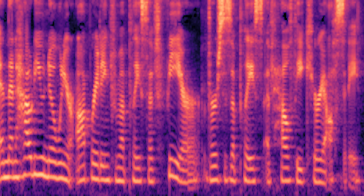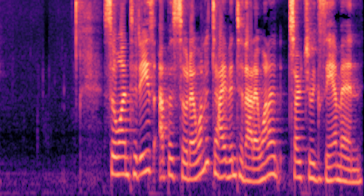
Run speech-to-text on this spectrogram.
And then how do you know when you're operating from a place of fear versus a place of healthy curiosity? So, on today's episode, I want to dive into that. I want to start to examine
